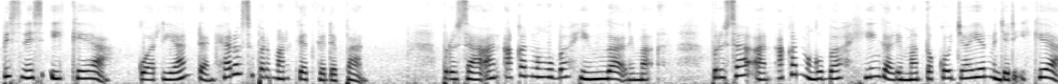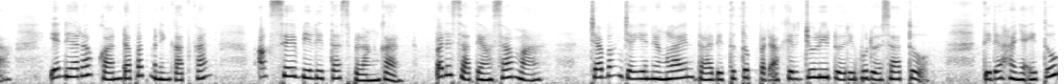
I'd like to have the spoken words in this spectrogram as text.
bisnis IKEA, Guardian, dan Hero Supermarket ke depan perusahaan akan mengubah hingga lima perusahaan akan mengubah hingga lima toko Giant menjadi IKEA yang diharapkan dapat meningkatkan aksesibilitas pelanggan. Pada saat yang sama, cabang Giant yang lain telah ditutup pada akhir Juli 2021. Tidak hanya itu,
